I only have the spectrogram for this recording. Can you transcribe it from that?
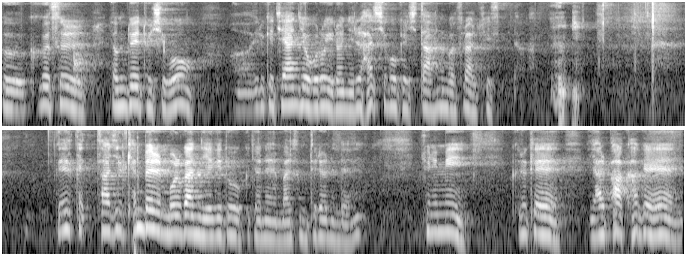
그 그것을 염두에 두시고 어, 이렇게 제한적으로 이런 일을 하시고 계시다 하는 것을 알 수 있습니다. 사실 캠벨 몰간 얘기도 그 전에 말씀드렸는데 주님이 그렇게 얄팍하게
